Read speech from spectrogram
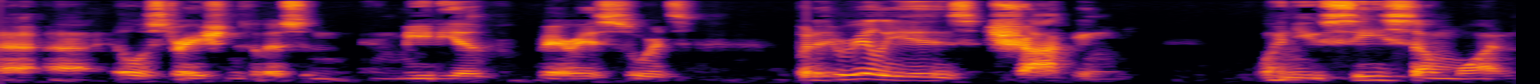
uh, uh, illustrations of this in, in media of various sorts, but it really is shocking when you see someone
